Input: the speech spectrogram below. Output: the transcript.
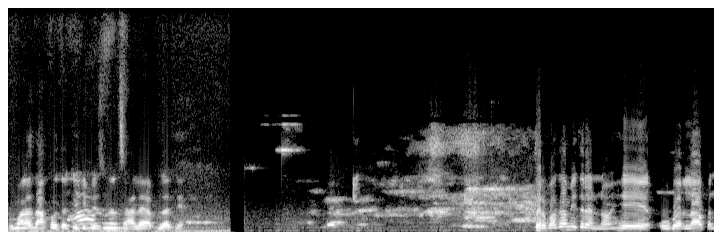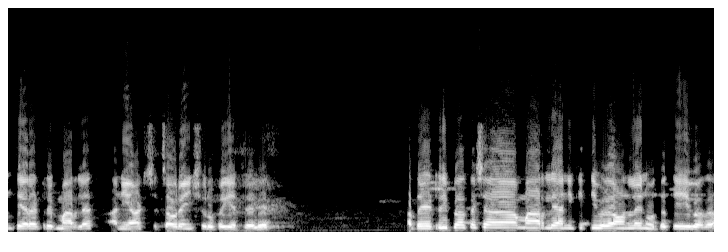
तुम्हाला दाखवतो किती बिझनेस झालाय आपला ते. तर बघा मित्रांनो हे उबरला आपण तेरा ट्रिप मारल्यात आणि आठशे चौऱ्याऐंशी रुपये घेतलेले आहेत. आता या ट्रिप कशा मारल्या आणि किती वेळा ऑनलाईन होतं तेही बघा.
